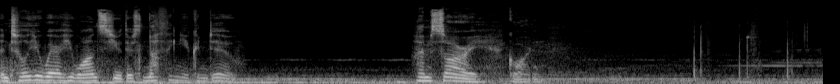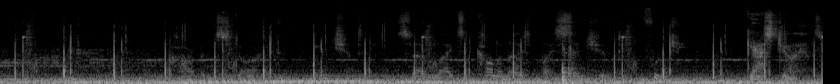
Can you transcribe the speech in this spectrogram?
Until you're where he wants you, there's nothing you can do. I'm sorry, Gordon. Carbon star ancient satellites colonized by sentient fungi, gas giants,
